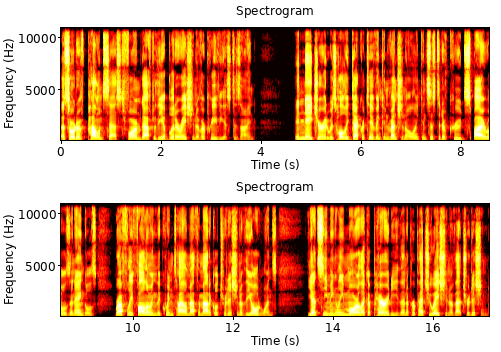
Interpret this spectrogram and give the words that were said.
a sort of palimpsest formed after the obliteration of a previous design. In nature, it was wholly decorative and conventional, and consisted of crude spirals and angles, roughly following the quintile mathematical tradition of the old ones, yet seemingly more like a parody than a perpetuation of that tradition.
